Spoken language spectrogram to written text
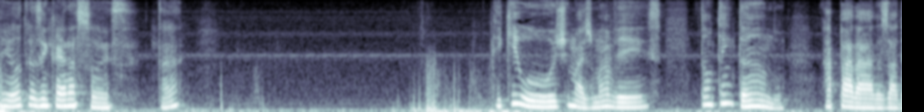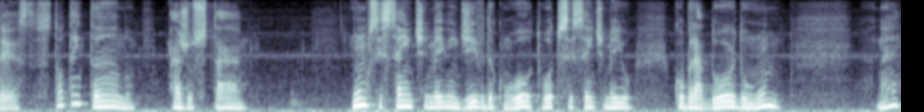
em outras encarnações, tá? E que hoje, mais uma vez, estão tentando aparar as arestas, estão tentando ajustar. Um se sente meio em dívida com o outro, o outro se sente meio cobrador do um, né?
